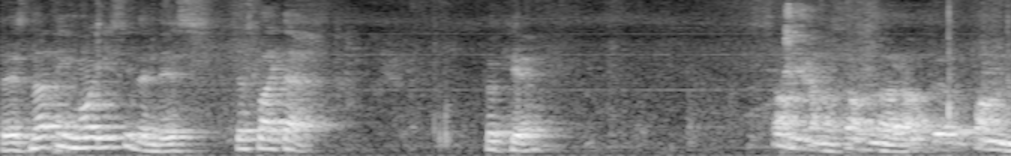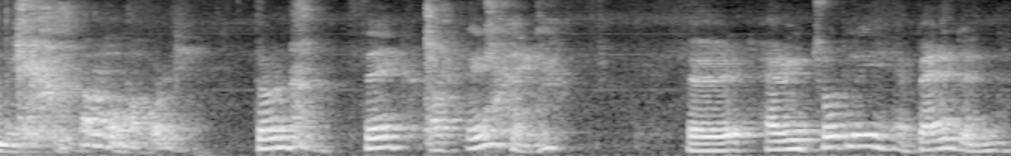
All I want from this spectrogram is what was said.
There's nothing more easy than this, just like that. Look here. Don't think of anything uh, having totally abandoned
